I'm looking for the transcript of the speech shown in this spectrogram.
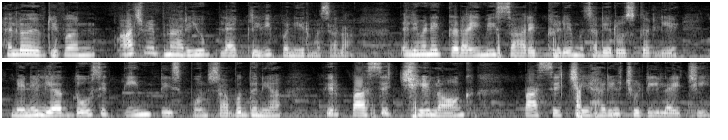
हेलो एवरीवन आज मैं बना रही हूँ ब्लैक ग्रेवी पनीर मसाला। पहले मैंने कढ़ाई में सारे खड़े मसाले रोस्ट कर लिए। मैंने लिया दो से तीन टीस्पून साबुत धनिया, फिर पाँच से छः लौंग, पाँच से छः हरी छोटी इलायची,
